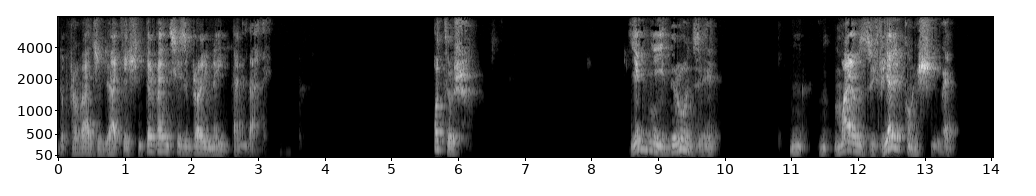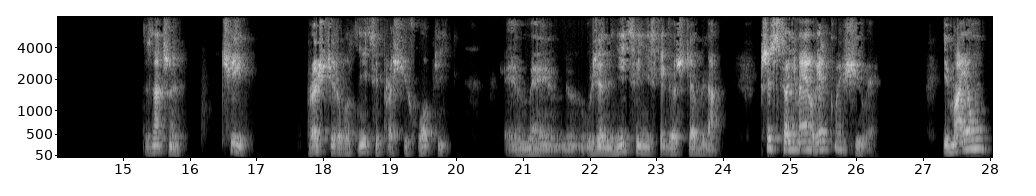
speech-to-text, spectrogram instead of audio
doprowadzi do jakiejś interwencji zbrojnej i tak dalej. Otóż jedni i drudzy, mając wielką siłę, to znaczy ci prości robotnicy, prości chłopi, urzędnicy niskiego szczebla, wszyscy oni mają wielką siłę i mają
